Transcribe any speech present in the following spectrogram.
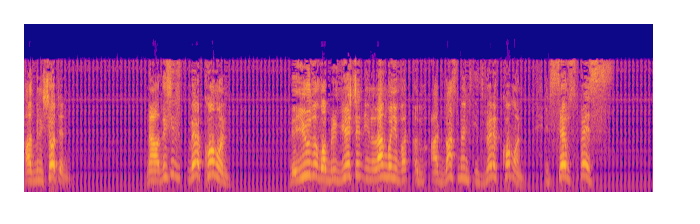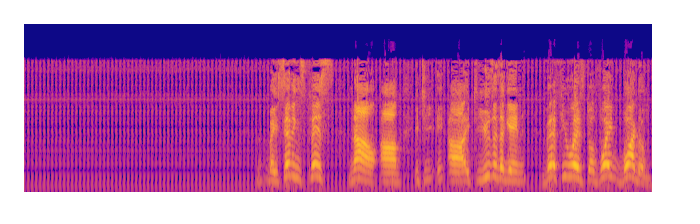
has been shortened. Now, this is very common. The use of abbreviation in language of, advancement is very common. It saves space. By saving space, now um, it, uh, it uses again very few words to avoid boredom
